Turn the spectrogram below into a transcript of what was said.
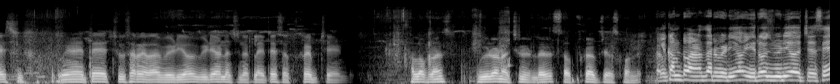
మీరైతే చూసారు కదా వీడియో. వీడియో నచ్చినట్లయితే సబ్స్క్రైబ్ చేయండి. హలో ఫ్రెండ్స్ వీడియో నచ్చినట్లయితే సబ్స్క్రైబ్ చేసుకోండి. వెల్కమ్ టు అనదర్ వీడియో ఈరోజు వీడియో వచ్చేసి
